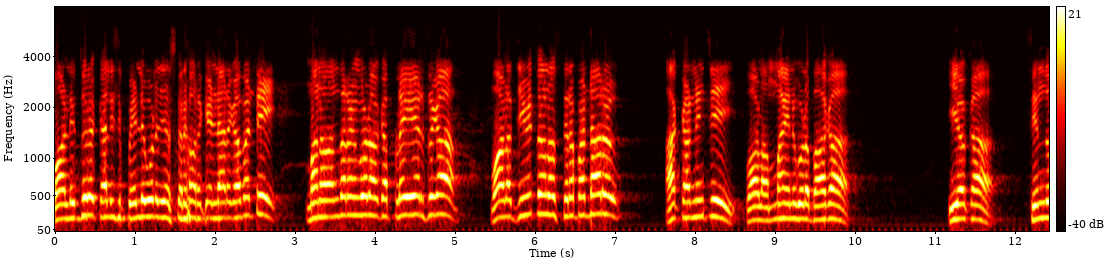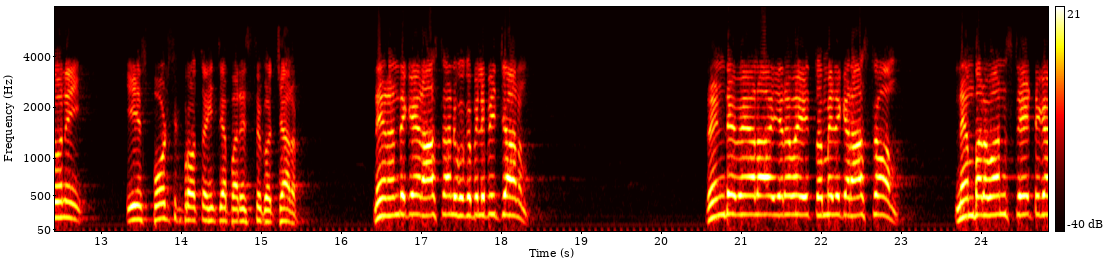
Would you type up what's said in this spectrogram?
వాళ్ళిద్దరూ కలిసి పెళ్ళి కూడా చేసుకునే వరకు వెళ్ళారు కాబట్టి మనం అందరం కూడా ఒక ప్లేయర్స్గా వాళ్ళ జీవితంలో స్థిరపడ్డారు. అక్కడి నుంచి వాళ్ళ అమ్మాయిని కూడా బాగా ఈ యొక్క సింధుని ఈ స్పోర్ట్స్కి ప్రోత్సహించే పరిస్థితికి వచ్చారు. నేను అందుకే రాష్ట్రానికి ఒక పిలిపించాను. రెండు వేల ఇరవై తొమ్మిదికి రాష్ట్రం నెంబర్ వన్ స్టేట్గా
